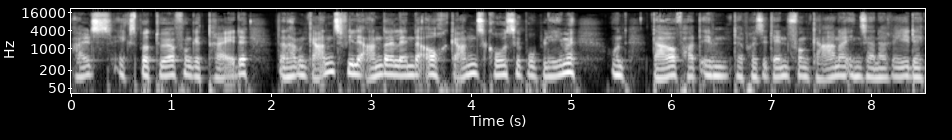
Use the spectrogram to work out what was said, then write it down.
als Exporteur von Getreide, dann haben ganz viele andere Länder auch ganz große Probleme und darauf hat eben der Präsident von Ghana in seiner Rede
